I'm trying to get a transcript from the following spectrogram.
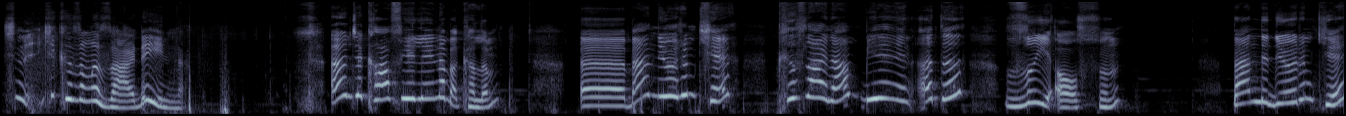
Şimdi iki kızımız var değil mi? Önce kafiyelerine bakalım. Ee, ben diyorum ki kızlardan birinin adı Zoe olsun. Ben de diyorum ki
